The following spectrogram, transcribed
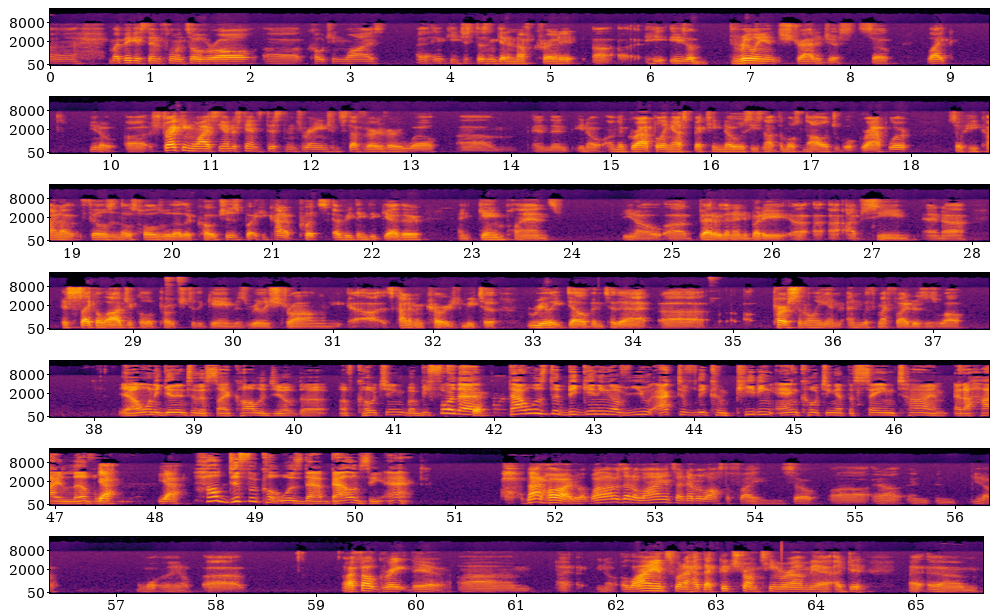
uh, my biggest influence overall, uh, coaching wise. I think he just doesn't get enough credit. Uh, he, he's a brilliant strategist. So, like, you know, uh, striking wise, he understands distance, range, and stuff very, very well. Um, and then, you know, on the grappling aspect, he knows he's not the most knowledgeable grappler. So he kind of fills in those holes with other coaches, but he kind of puts everything together and game plans, you know, uh, better than anybody uh, I've seen. And, uh, his psychological approach to the game is really strong, and he, uh, it's kind of encouraged me to really delve into that uh, personally and, and with my fighters as well. Yeah, I want to get into the psychology of the of coaching, but before that, sure. that was the beginning of you actively competing and coaching at the same time at a high level. Yeah, yeah. How difficult was that balancing act? Not hard. While I was at Alliance, I never lost a fight. Mm-hmm. So, uh, and, and you know, you know, uh, I felt great there. Um, I, you know, Alliance when I had that good strong team around me, I, I did. I, um,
